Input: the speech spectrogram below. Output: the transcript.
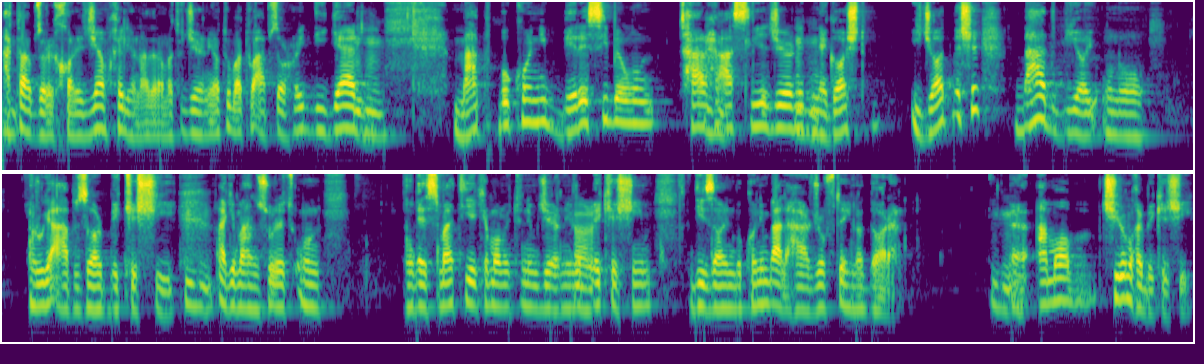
حتی ابزار خارجی هم خیلی ندارم و تو جرنیات تو تو ابزارهای دیگری مپ بکنی برسی به اون طرح اصلی جرنی نگاشت ایجاد بشه. بعد بیای اونو روی ابزار بکشی. اگه منظورت اون قسمتیه که ما می‌تونیم جرنی رو آره. بکشیم دیزاین بکنیم بله هر جفته اینا دارن. اما چی رو می‌خوای بکشی؟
